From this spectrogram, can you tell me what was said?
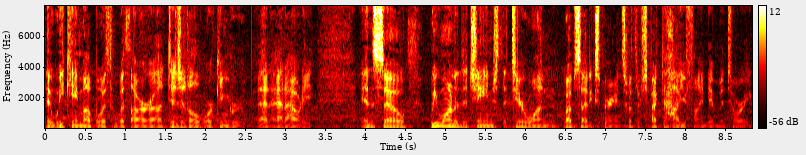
that we came up with with our uh, digital working group at, at Audi. And so we wanted to change the tier one website experience with respect to how you find inventory.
